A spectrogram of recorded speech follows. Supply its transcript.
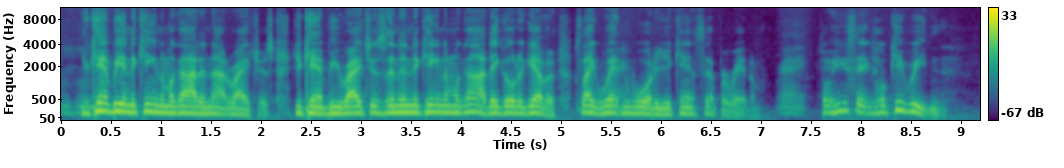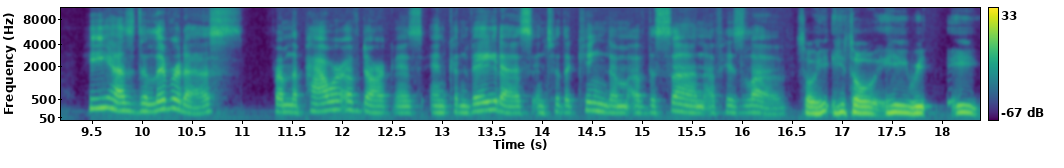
Mm-hmm. You can't be in the kingdom of God and not righteous. You can't be righteous and in the kingdom of God. They go together. It's like wet right. and water. You can't separate them. Right. So he said, so keep reading. He has delivered us from the power of darkness and conveyed us into the kingdom of the Son of His love. So he, he so he re, he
